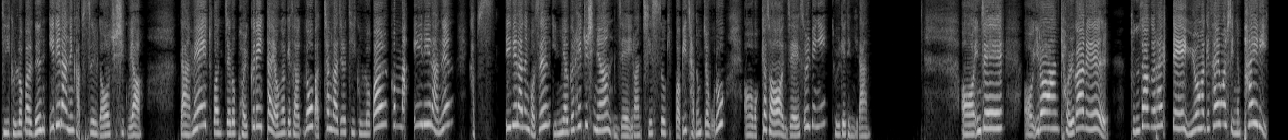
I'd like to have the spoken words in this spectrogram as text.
D 글로벌는 1이라는 값을 넣어 주시고요. 그 다음에 두 번째로 벌크 데이터 영역에서도 마찬가지로 D 글로벌, 1이라는 값, 1이라는 것을 입력을 해주시면 이제 이러한 GSO 기법이 자동적으로 어, 먹혀서 이제 솔빙이 돌게 됩니다. 어, 이제 어, 이러한 결과를 분석을 할 때 유용하게 사용할 수 있는 파일이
